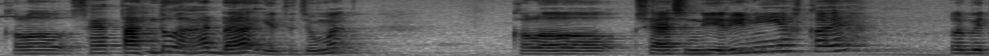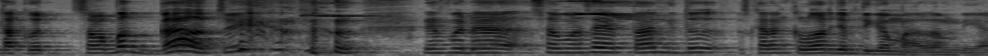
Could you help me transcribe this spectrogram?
Kalau setan tuh ada gitu cuma kalau saya sendiri nih ya kak ya lebih takut sama begal cuy daripada sama setan gitu. Sekarang keluar jam 3 malam nih ya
